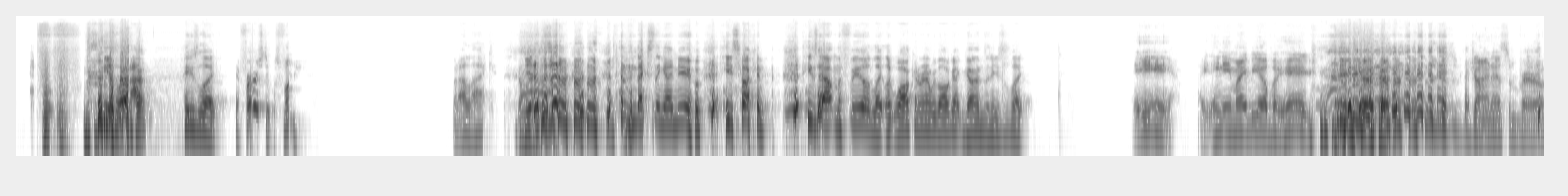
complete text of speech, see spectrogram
he's like, I- he's like, at first it was funny, but I like it. and the next thing I knew, he's fucking, he's out in the field, like like walking around. We've all got guns, and he's like, "Hey, I think they might be up ahead." Giant ass sombrero.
